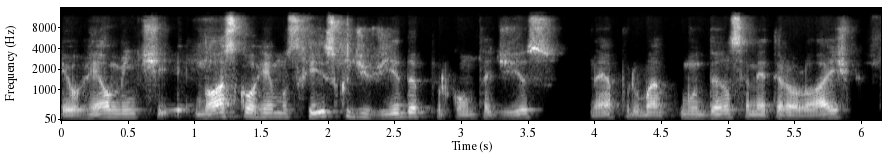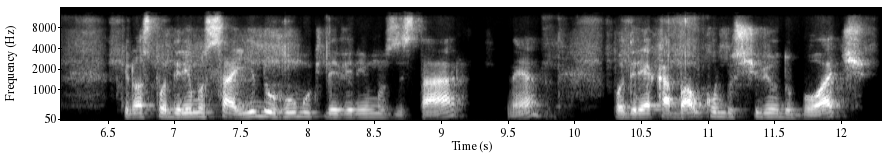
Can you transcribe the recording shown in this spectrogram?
eu realmente, nós corremos risco de vida por conta disso né, por uma mudança meteorológica, que nós poderíamos sair do rumo que deveríamos estar, né? Poderia acabar o combustível do bote,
